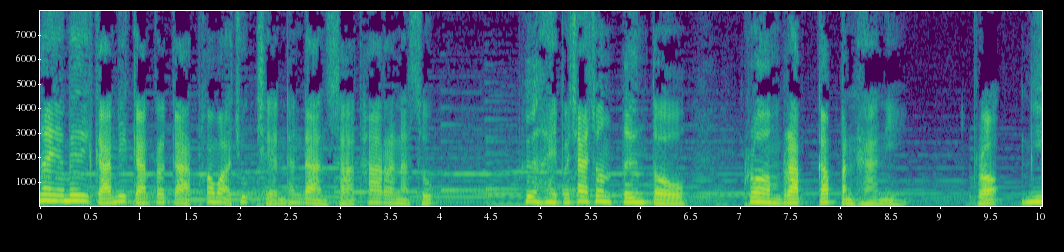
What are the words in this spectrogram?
ในอเมริกามีการประกาศภาวะฉุกเฉินทางด้านสาธารณสุข เพื่อให้ประชาชนตื่นโต พร้อมรับกับปัญหานี้ เพราะมี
